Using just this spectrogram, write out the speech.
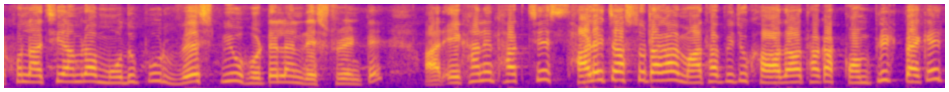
এখন আছি আমরা Madhupur west view hotel and রেস্টুরেন্টে। আর এখানে থাকছে সাড়ে চারশো টাকায় মাথা পিছু খাওয়া দাওয়া থাকা কমপ্লিট প্যাকেজ।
